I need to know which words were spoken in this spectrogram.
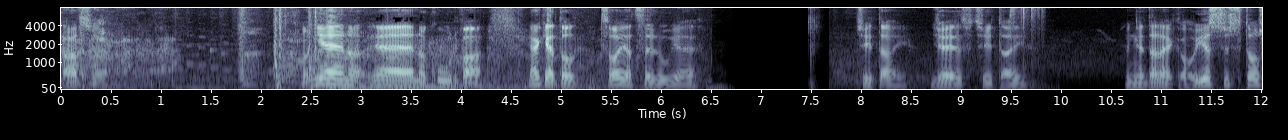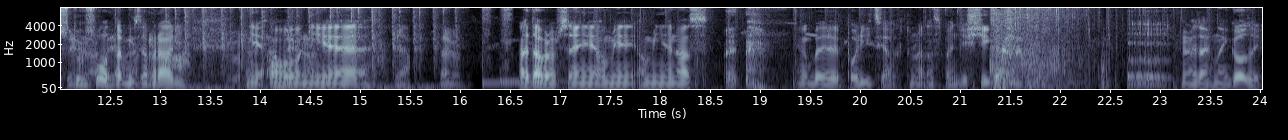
Patrzę. No nie, no, nie, no kurwa. Jak ja to, co ja celuję? Czytaj. Gdzie jest czytaj? To niedaleko. O, jeszcze 100 sztuk złota mi zabrali. Nie, o nie. Ale dobra, przynajmniej omie, ominie nas jakby policja, która nas będzie ścigać. Ale tak najgorzej.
